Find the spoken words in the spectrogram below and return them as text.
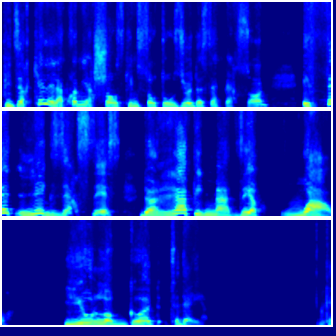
puis dire quelle est la première chose qui me saute aux yeux de cette personne et faites l'exercice de rapidement dire Wow, you look good today. OK?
